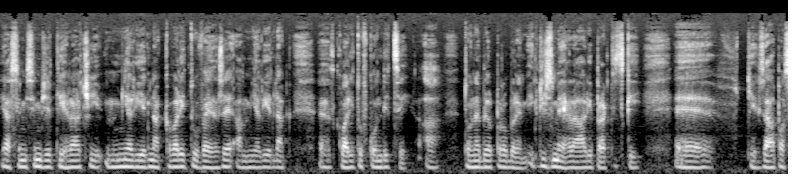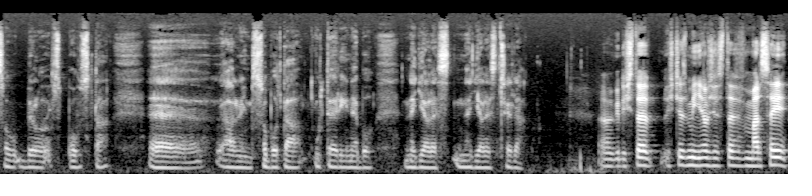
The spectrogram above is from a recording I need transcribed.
já si myslím, že ty hráči měli jednak kvalitu ve hře a měli jednak eh, kvalitu v kondici a to nebyl problém. I když jsme hráli prakticky eh, těch zápasů bylo spousta, já nevím, sobota, úterý nebo neděle, neděle středa. Eh, když jste ještě zmínil, že jste v Marseji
